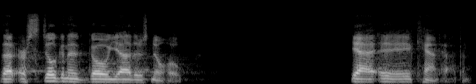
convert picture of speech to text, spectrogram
that are still going to go, yeah, there's no hope. Yeah, it, can't happen.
